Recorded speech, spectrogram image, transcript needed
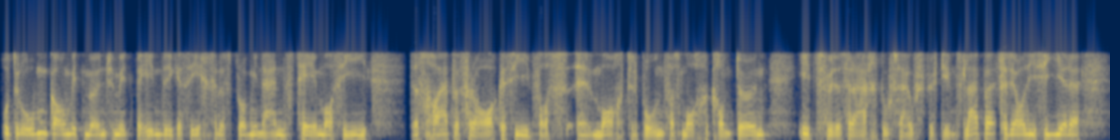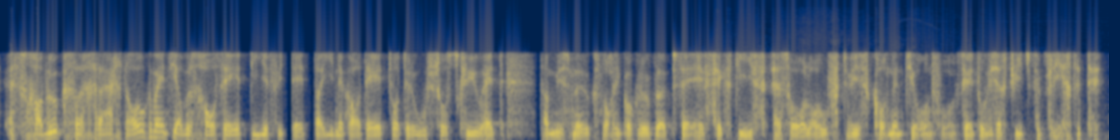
oder Umgang mit Menschen mit Behinderungen sicher ein prominentes Thema sein. Das kann eben Fragen sein, was äh, macht der Bund, was machen Kantone jetzt für das Recht auf selbstbestimmtes Leben zu realisieren. Es kann wirklich recht allgemein sein, aber es kann sehr tief in die Details reingehen, dort, wo der Ausschuss das Gefühl hat, da müssen wir wirklich noch ein bisschen grübeln, ob es effektiv äh, so läuft, wie es die Konvention vorsieht und wie sich die Schweiz verpflichtet hat.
